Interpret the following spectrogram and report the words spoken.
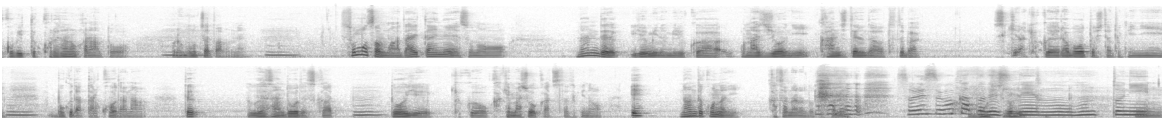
喜びってこれなのかなと俺思っちゃったのね。うんうん、そもそもは大体ねそのなんでユーミンの魅力は同じように感じてるんだろう。例えば好きな曲を選ぼうとした時に、うん、僕だったらこうだな。で上田さんどうですか、どういう曲をかけましょうかって言った時のえなんでこんなに重なるの？とかね。それすごかったですね。もう本当に、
